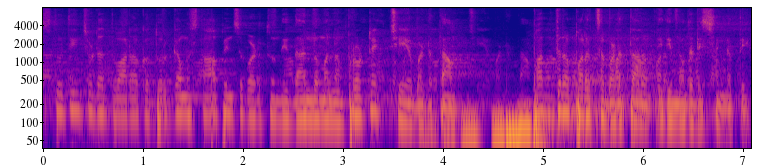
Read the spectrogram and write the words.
స్థుతించుట ద్వారా స్తుతించుట ద్వారా ఒక దుర్గం స్థాపించబడుతుంది. దానిలో మనం ప్రొటెక్ట్ చేయబడతాం. భద్రపరచబడతాం. ఇది మొదటి సంగతి.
